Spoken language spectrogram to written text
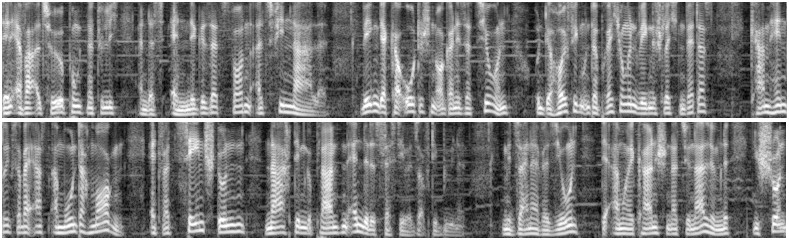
Denn er war als Höhepunkt natürlich an das Ende gesetzt worden, als Finale. Wegen der chaotischen Organisation und der häufigen Unterbrechungen wegen des schlechten Wetters kam Hendrix aber erst am Montagmorgen, etwa zehn Stunden nach dem geplanten Ende des Festivals auf die Bühne. Mit seiner Version der amerikanischen Nationalhymne, die schon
